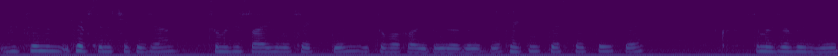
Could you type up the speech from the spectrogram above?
Bütün hepsini çekeceğim. Sunucu sahibini çektim. YouTube'a koydum gördüğünüz gibi. Teknik destekte ise sunucu bilgi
